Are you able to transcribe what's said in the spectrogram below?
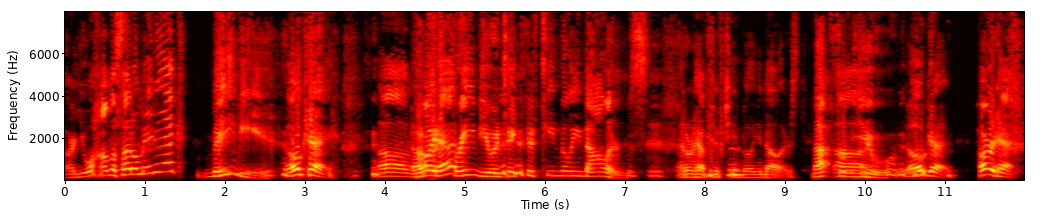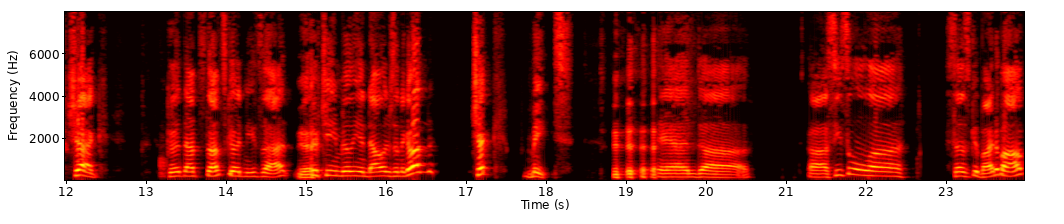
are you a homicidal maniac? Maybe. Okay. Um, I might hat. frame you and take fifteen million dollars. I don't have fifteen million dollars. Not from Uh, you. Okay. Hard hat. Check. Good. That's that's good. Needs that. Yeah. Fifteen million dollars in a gun. Check. Mate. and uh, uh, Cecil uh, says goodbye to Bob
